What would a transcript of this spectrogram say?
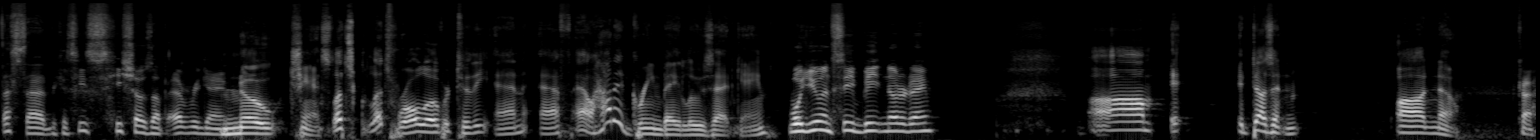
That's sad because he's he shows up every game. No chance. Let's let's roll over to the NFL. How did Green Bay lose that game? Will UNC beat Notre Dame? Um, it it doesn't. Uh, no, Okay.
